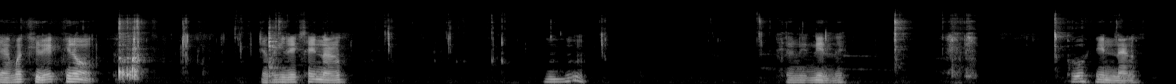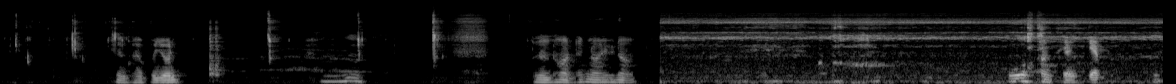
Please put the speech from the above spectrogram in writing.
กงมะขีเล็กพี่น้องแกงมะขีเล็กใส่หนังเครื่องเน้นๆเลยโอ้เน้นหนังเน้นภาพยนตร์อืมมันหอนเล็กน้อยพี่น้องโอ้ฟังเสียงเก็บ อืม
